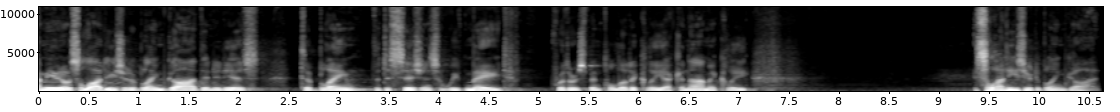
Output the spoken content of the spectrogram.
How many of you know it's a lot easier to blame God than it is to blame the decisions that we've made, whether it's been politically, economically. It's a lot easier to blame God.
